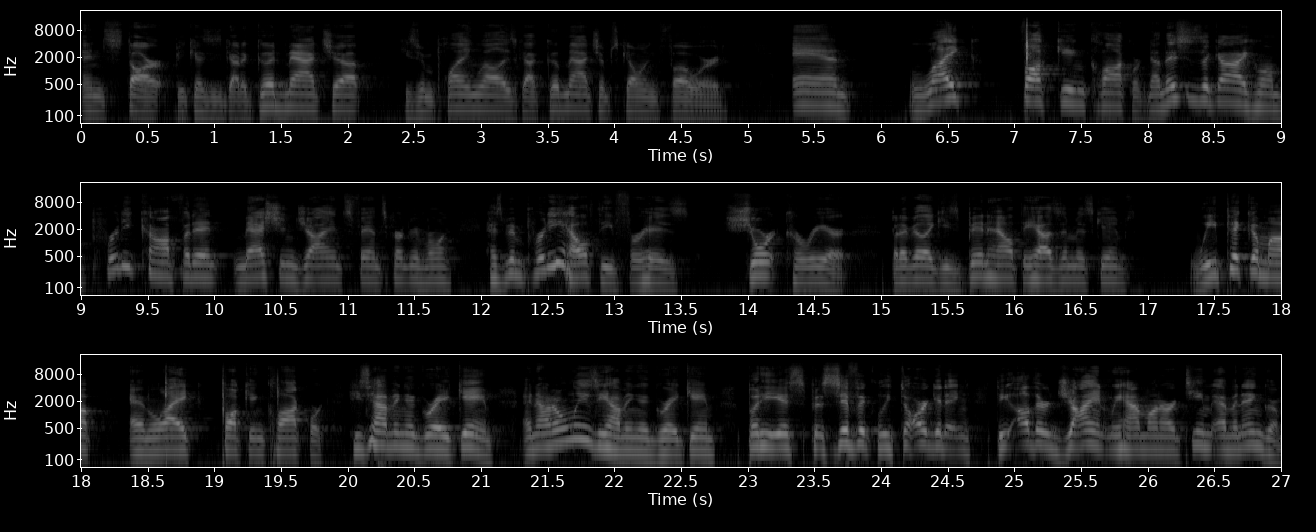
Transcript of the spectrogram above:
and start because he's got a good matchup. He's been playing well. He's got good matchups going forward. And like fucking clockwork. Now, this is a guy who I'm pretty confident, Mesh and Giants fans, correct me if I'm wrong, has been pretty healthy for his short career. But I feel like he's been healthy, hasn't missed games. We pick him up and like fucking clockwork. He's having a great game. And not only is he having a great game, but he is specifically targeting the other giant we have on our team, Evan Engram.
